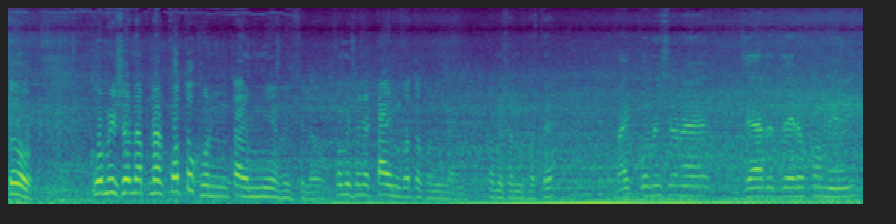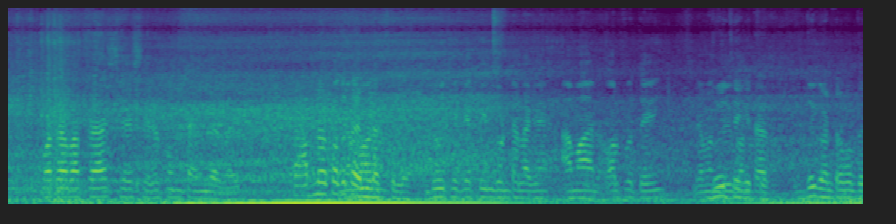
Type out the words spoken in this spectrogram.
তো কমিশন আপনার কতক্ষণ টাইম নিয়ে হয়েছিল? কমিশনের টাইম কতক্ষণ নেয় কমিশন হতে? ভাই কমিশনে যার যেরকমই কথাবার্তা সে সেরকম টাইম দেয় ভাই। আপনার কত টাইম লাগছিল? দুই থেকে তিন ঘণ্টা লাগে আমার অল্পতেই যেমন দুই থেকে দুই ঘণ্টার মধ্যে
